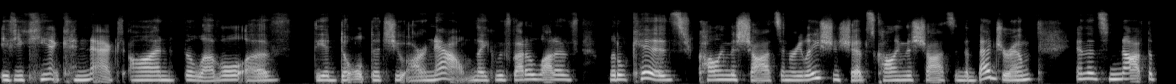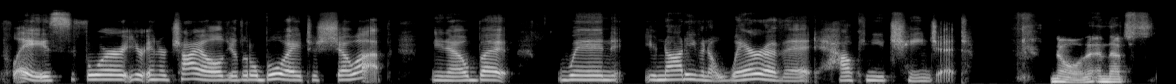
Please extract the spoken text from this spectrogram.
if you can't connect on the level of the adult that you are now. Like we've got a lot of little kids calling the shots in relationships, calling the shots in the bedroom. And that's not the place for your inner child, your little boy to show up, you know. But when you're not even aware of it, how can you change it? No, and that's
